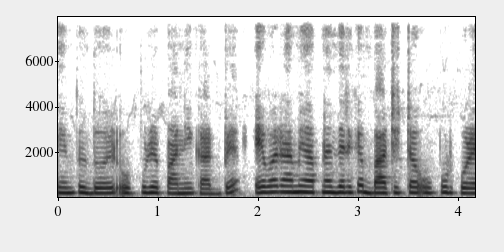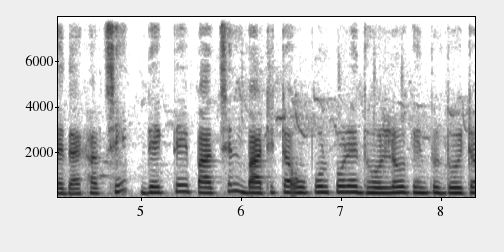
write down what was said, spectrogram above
কিন্তু দইয়ের উপরে পানি কাটবে। এবার আমি আপনাদেরকে বাটিটা উপর করে দেখাচ্ছি। দেখতেই পাচ্ছেন, বাটিটা উপর করে ধরলেও কিন্তু দইটা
